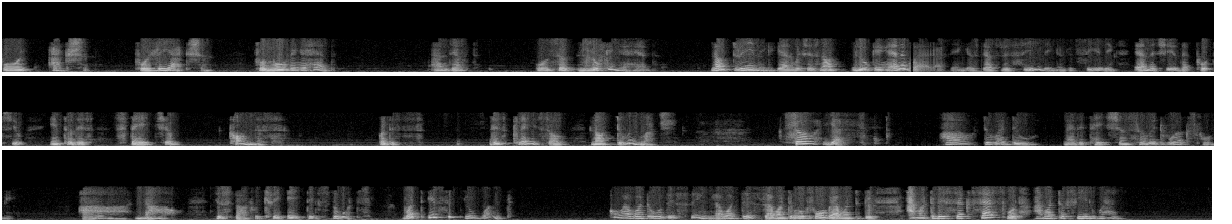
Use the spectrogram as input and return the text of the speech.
for action, for reaction, for moving ahead and just also looking ahead not dreaming again, which is not looking anywhere, I think. It's just receiving and receiving energy that puts you into this stage of calmness or this this place of not doing much. So yes, how do I do meditation so it works for me? Ah, now you start with creative thoughts. What is it you want? Oh, I want all this thing. I want this. I want to move forward. I want to be I want to be successful. I want to feel well.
